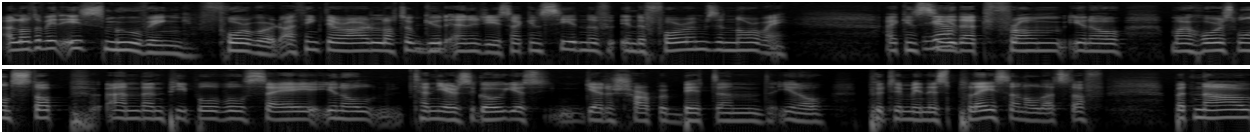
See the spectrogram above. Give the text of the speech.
a lot of it is moving forward. I think there are a lot of good energies. I can see it in the in the forums in Norway. I can see Yeah. that from, you know, my horse won't stop. And then people will say, you know, 10 years ago, just get a sharper bit and, you know, put him in his place and all that stuff. But now,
